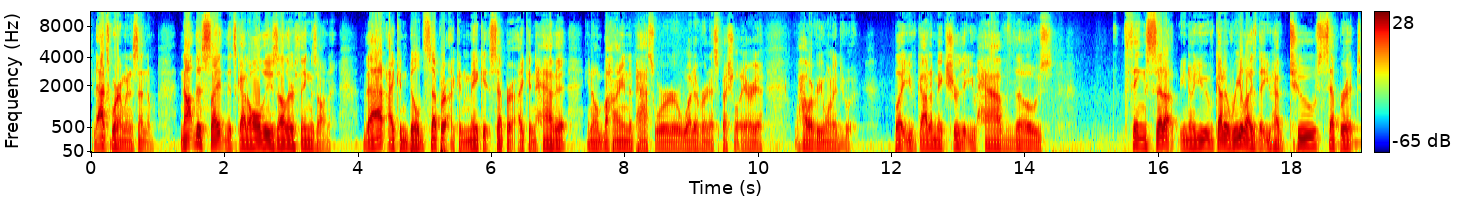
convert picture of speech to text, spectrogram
That's where I'm going to send them. Not this site that's got all these other things on it. That I can build separate. I can make it separate. I can have it, you know, behind a password or whatever in a special area, however you want to do it. But you've got to make sure that you have those things set up. You know, you've got to realize that you have two separate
